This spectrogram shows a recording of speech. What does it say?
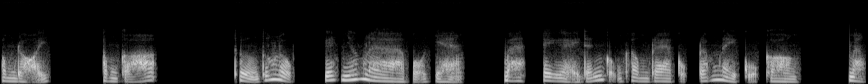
không đổi. Không có. Thượng Tuấn Lục ghét nhất là bộ dạng. Ba cây gậy đánh cũng không ra cục đấm này của con. Mặt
